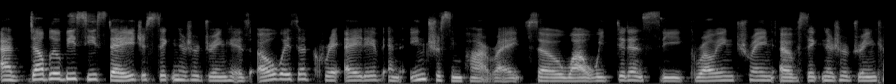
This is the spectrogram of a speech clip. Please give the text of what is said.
At WBC stage, signature drink is always a creative and interesting part, right? So while we didn't see growing trend of signature drink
